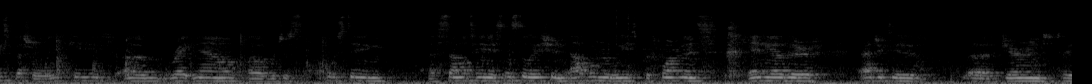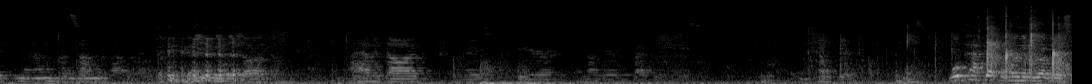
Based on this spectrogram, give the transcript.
Very special wave cave um, right now, uh, which is hosting a simultaneous installation, album release, performance, any other adjective, uh, gerund type noun. That sounds about right. Feed the dog. I have a dog, and there's beer and other beverages. Come through. We'll pack up and we're gonna go over this.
